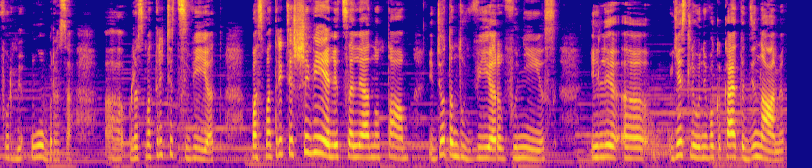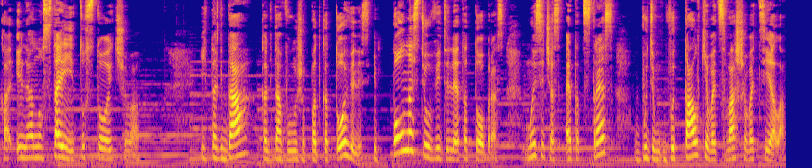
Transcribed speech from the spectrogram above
в форме образа. А, рассмотрите цвет, посмотрите, шевелится ли оно там, идет оно вверх, вниз, или э, есть ли у него какая-то динамика, или оно стоит устойчиво. И тогда, когда вы уже подготовились и полностью увидели этот образ, мы сейчас этот стресс будем выталкивать с вашего тела.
